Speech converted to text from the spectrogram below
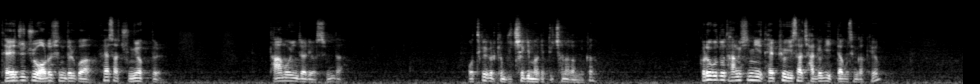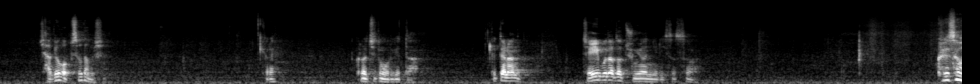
대주주 어르신들과 회사 중역들 다 모인 자리였습니다. 어떻게 그렇게 무책임하게 뛰쳐나갑니까? 그러고도 당신이 대표이사 자격이 있다고 생각해요? 자격 없어 당신. 그래. 그럴지도 모르겠다. 그때 난 제이보다 더 중요한 일이 있었어. 그래서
